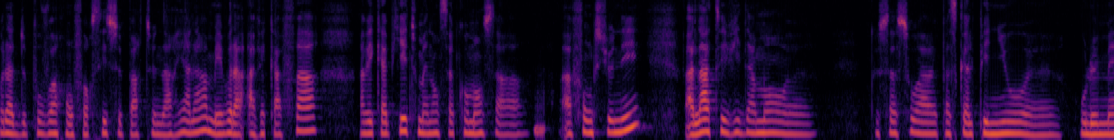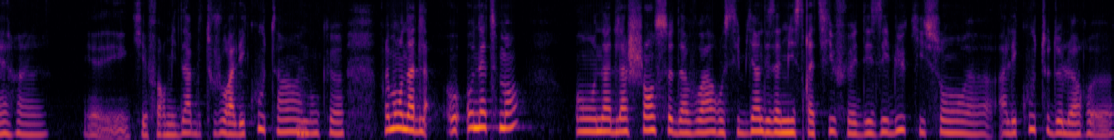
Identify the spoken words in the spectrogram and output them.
voilà, de pouvoir renforcer ce partenariat-là. Mais voilà, avec AFA, avec Apiet, maintenant, ça commence à, à fonctionner. À l'AT, évidemment, que ce soit Pascal Peignaud ou le maire qui est formidable, toujours à l'écoute. Hein. Mm. Donc, vraiment, on a de honnêtement, on a de la chance d'avoir aussi bien des administratifs et des élus qui sont euh, à l'écoute de, euh,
